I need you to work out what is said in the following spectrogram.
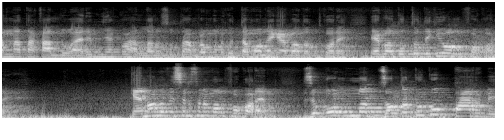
আন্না তাকাল্লু, আরে মিয়া কয় আল্লাহ রসুল তো আমরা মনে করতাম অনেক আবাদত করে। এবাদত তো দেখি অল্প করে। কেন নবী সাল্লাম অল্প করেন? যে উম্মত যতটুকু পারবে,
